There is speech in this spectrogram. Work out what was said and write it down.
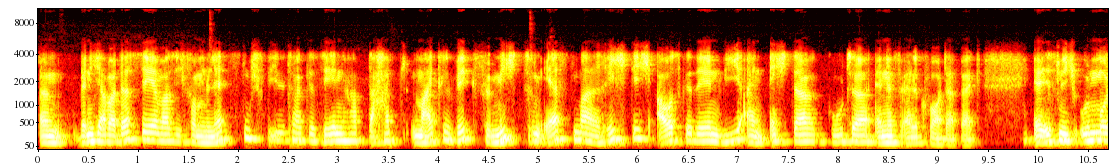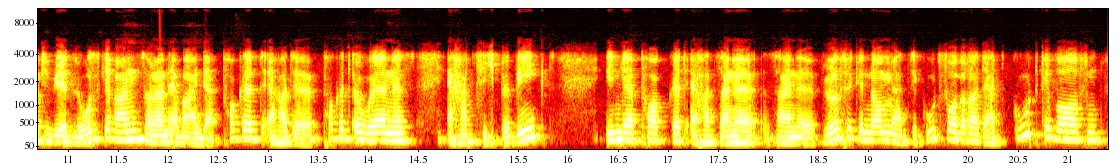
Ähm, wenn ich aber das sehe, was ich vom letzten Spieltag gesehen habe, da hat Michael Vick für mich zum ersten Mal richtig ausgesehen wie ein echter, guter NFL-Quarterback. Er ist nicht unmotiviert losgerannt, sondern er war in der Pocket, er hatte Pocket Awareness, er hat sich bewegt in der Pocket, er hat seine, seine Würfe genommen, er hat sie gut vorbereitet, er hat gut geworfen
